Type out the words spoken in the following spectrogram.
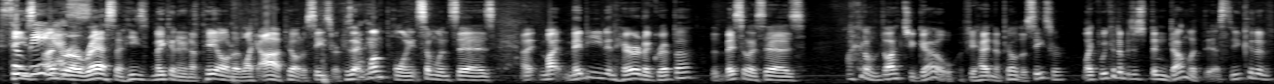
So he's being under arrest and he's making an appeal to like I appeal to Caesar. Because at Okay. one point someone says, uh, might, maybe even Herod Agrippa, basically says. I could have let you go if you hadn't appealed to Caesar. Like we could have just been done with this. You could have,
